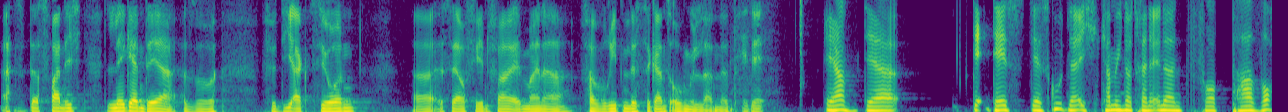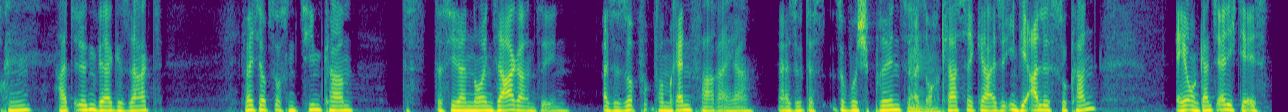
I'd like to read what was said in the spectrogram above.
Also das fand ich legendär. Also für die Aktion äh, ist er auf jeden Fall in meiner Favoritenliste ganz oben gelandet. Ja, der, der, der, ist, der ist gut, ne? Ich kann mich noch dran erinnern, vor ein paar Wochen hat irgendwer gesagt, ich weiß nicht, ob es aus dem Team kam, dass, dass sie dann einen neuen Saga ansehen. Also so vom Rennfahrer her. Also das sowohl Sprints als Mhm. auch Klassiker, also irgendwie alles so kann. Ey, und ganz ehrlich, der ist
